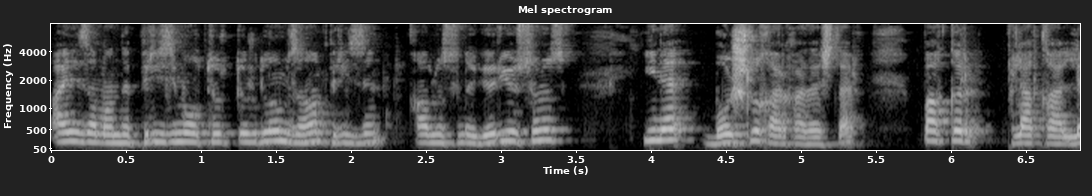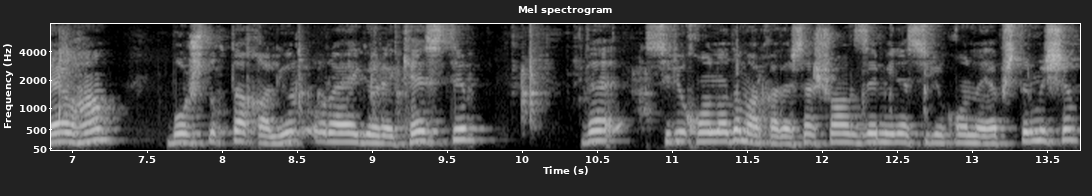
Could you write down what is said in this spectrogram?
Aynı zamanda prizimi oturtturduğum zaman prizin kablosunu da görüyorsunuz. Yine boşluk arkadaşlar. Bakır plaka levham boşlukta kalıyor. Oraya göre kestim ve silikonladım arkadaşlar. Şu an zemine silikonla yapıştırmışım.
